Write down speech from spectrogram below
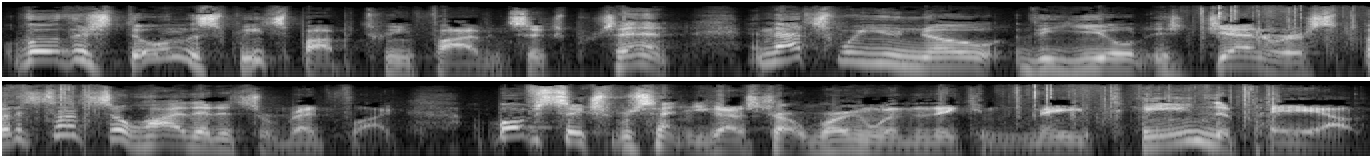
although they're still in the sweet spot between 5 and 6%, and that's where you know the yield is generous, but it's not so high that it's a red flag. Above 6%, you got to start worrying whether they can maintain the payout.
